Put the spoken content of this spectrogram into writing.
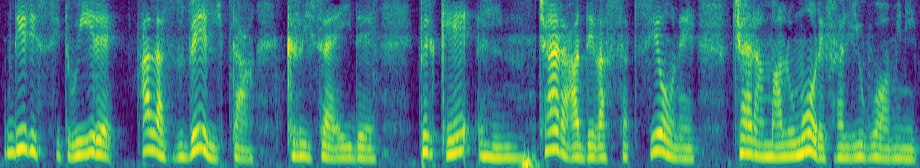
di restituire alla svelta Criseide perché ehm, c'era devastazione, c'era malumore fra gli uomini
